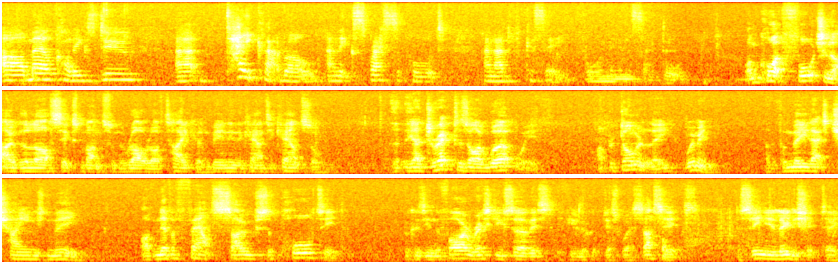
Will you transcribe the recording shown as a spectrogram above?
our male colleagues do uh, take that role and express support and advocacy for women in the sector. I'm quite fortunate over the last six months from the role I've taken, being in the county council, that the directors I work with are predominantly women. And for me, that's changed me. I've never felt so supported because in the fire and rescue service, if you look at just West Sussex, the senior leadership team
